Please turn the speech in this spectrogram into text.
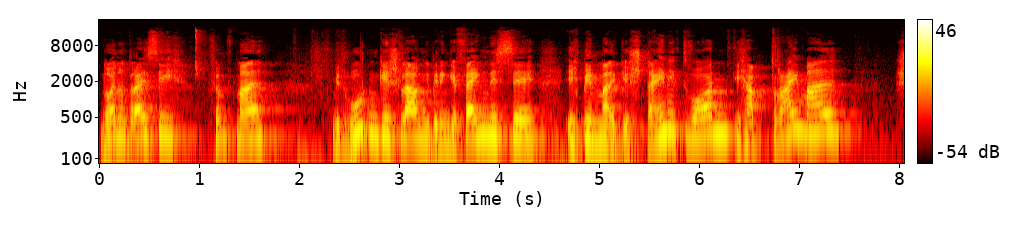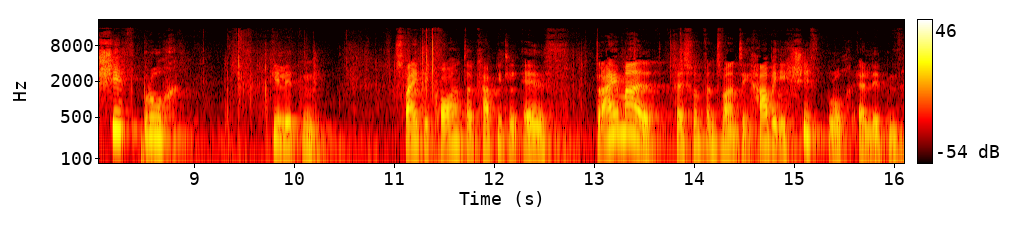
39, fünfmal mit Ruten geschlagen, ich bin in Gefängnisse, ich bin mal gesteinigt worden, ich habe dreimal Schiffbruch gelitten. 2. Korinther Kapitel 11. Dreimal, Vers 25, habe ich Schiffbruch erlitten.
